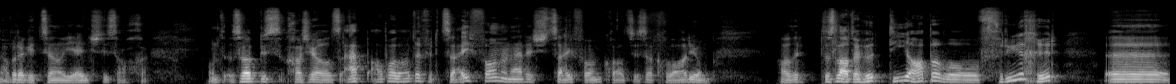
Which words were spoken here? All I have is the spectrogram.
Aber da gibt's ja noch jenste Sachen. Und so etwas kannst du ja als App abladen für das iPhone und dann ist das iPhone quasi ein Aquarium. Oder? Das laden heute die ab, die früher äh,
